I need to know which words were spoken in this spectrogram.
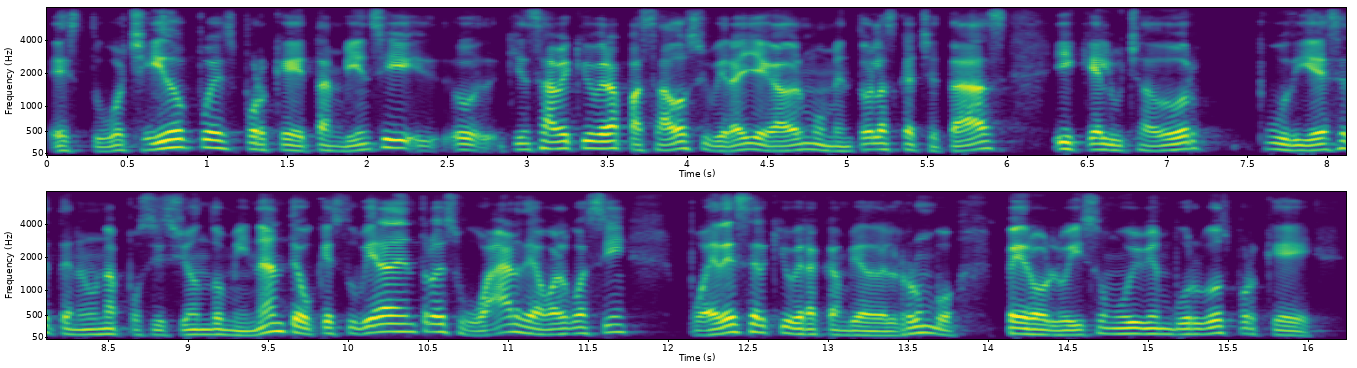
estuvo chido pues porque también si, quién sabe qué hubiera pasado si hubiera llegado el momento de las cachetadas y que el luchador pudiese tener una posición dominante o que estuviera dentro de su guardia o algo así, Puede ser que hubiera cambiado el rumbo, pero lo hizo muy bien Burgos porque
